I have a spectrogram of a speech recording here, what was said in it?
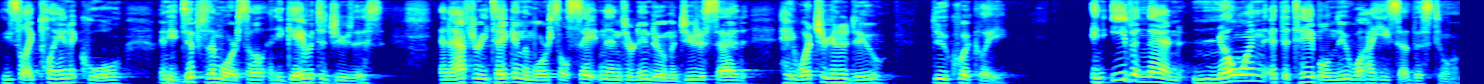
He's like playing it cool. And he dips the morsel and he gave it to Judas. And after he'd taken the morsel, Satan entered into him, and Judas said, Hey, what you're going to do, do quickly. And even then, no one at the table knew why he said this to him.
